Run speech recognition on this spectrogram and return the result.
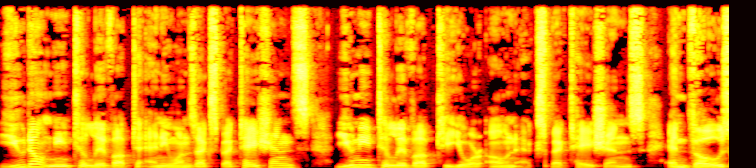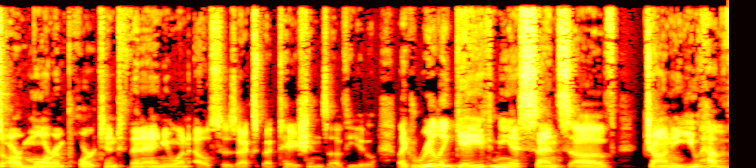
You don't need to live up to anyone's expectations. You need to live up to your own expectations. And those are more important than anyone else's expectations of you. Like, really gave me a sense of, Johnny, you have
